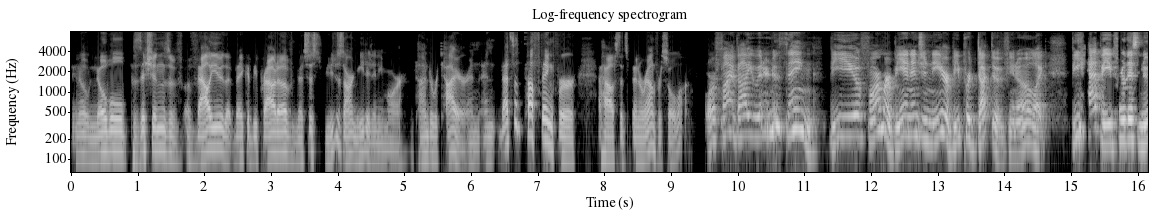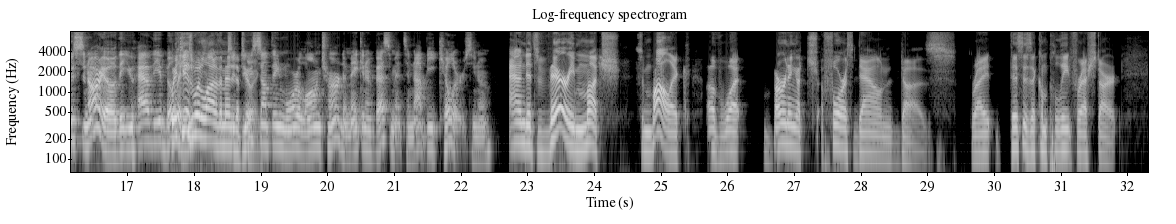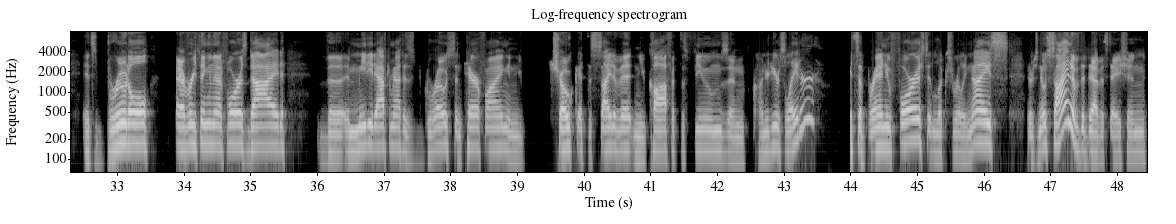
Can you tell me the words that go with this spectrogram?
you know noble positions of, of value that they could be proud of that's just you just aren't needed anymore. Time to retire and and that's a tough thing for a house that's been around for so long. Or find value in a new thing. Be a farmer be an engineer be productive you know like be happy for this new scenario that you have the ability which is what a lot of them to up do doing. something more long term to make an investment to not be killers you know? And it's very much symbolic of what burning a, ch- forest down does right? This is a complete fresh start. It's brutal. Everything in that forest died. The immediate aftermath is gross and terrifying, and you choke at the sight of it and you cough at the fumes. And 100 years later, it's a brand new forest. It looks really nice. There's no sign of the devastation.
